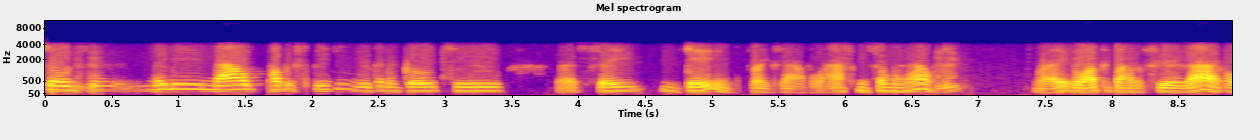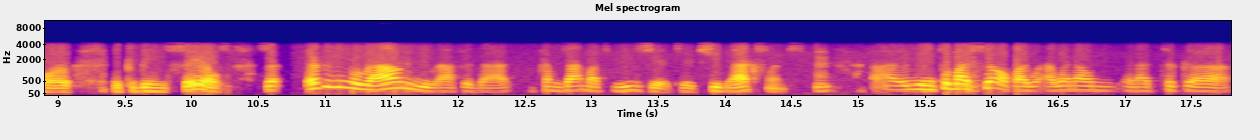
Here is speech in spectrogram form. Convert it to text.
So it's- maybe now public speaking, you're going to go to, let's say, dating, for example, asking someone out Mhm. right? A lot of people have a fear of that, or it could be in sales. So everything around you after that becomes that much easier to achieve excellence. I mean, for myself, I, I went out and I took a,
